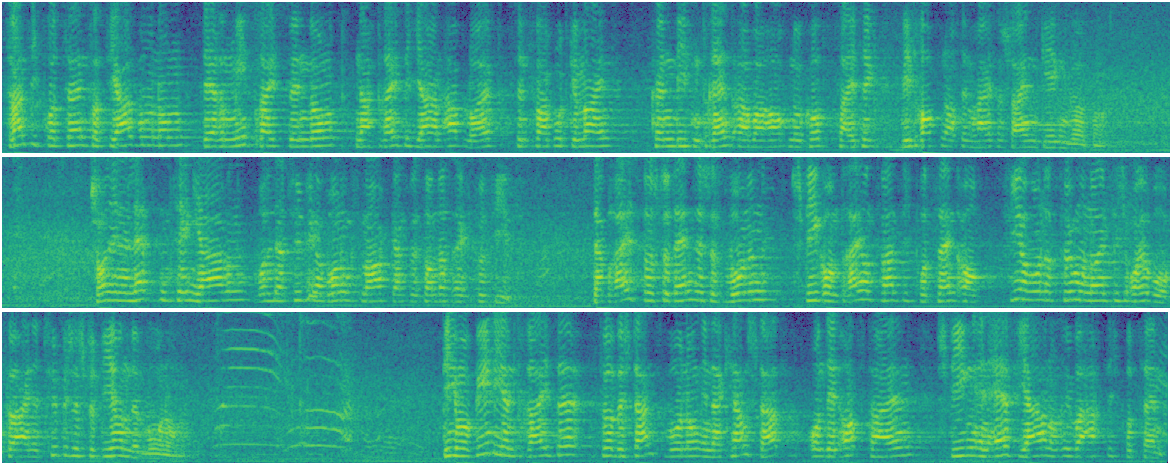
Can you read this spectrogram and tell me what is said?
20% Sozialwohnungen, deren Mietpreisbindung nach 30 Jahren abläuft, sind zwar gut gemeint, können diesen Trend aber auch nur kurzzeitig wie Tropfen auf dem heißen Stein entgegenwirken. Schon in den letzten zehn Jahren wurde der Tübinger Wohnungsmarkt ganz besonders exklusiv. Der Preis für studentisches Wohnen stieg um 23 Prozent auf 495 Euro für eine typische Studierendenwohnung. Die Immobilienpreise für Bestandswohnungen in der Kernstadt und den Ortsteilen stiegen in elf Jahren um über 80 Prozent.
